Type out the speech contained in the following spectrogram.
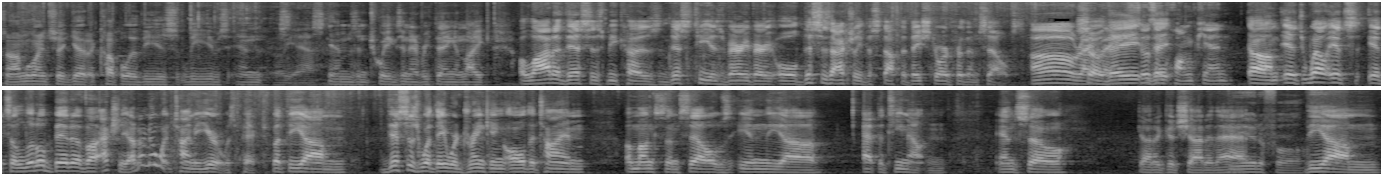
So I'm going to get a couple of these leaves and Oh, yeah. stems and twigs and everything. And like a lot of this is because this tea is very, very old. This is actually the stuff that they stored for themselves. Oh right. So right. they- so it's they- like Huang Pian. Um, it's well, it's it's a little bit of a, actually I don't know what time of year it was picked, but the um, this is what they were drinking all the time amongst themselves in the uh, at the tea mountain, and so got a good shot of that. Beautiful. The um,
